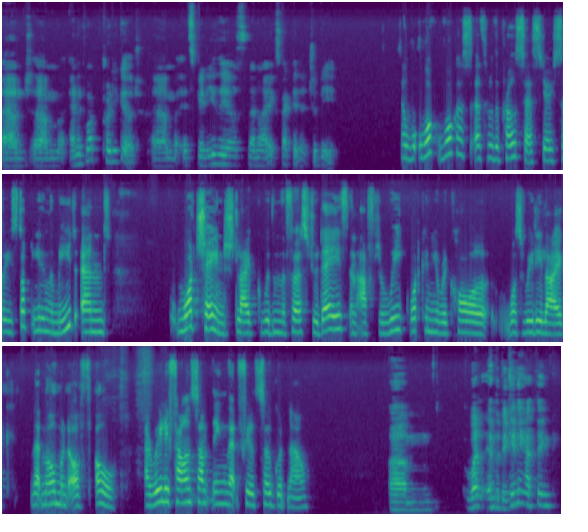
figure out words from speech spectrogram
And, um, and it worked pretty good. Um, it's been easier than I expected it to be. So walk, walk us uh, through the process. So you stopped eating the meat and what changed like within the first few days and after a week what can you recall was really like that moment of oh I really found something that feels so good now. Um, well, in the beginning, I think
